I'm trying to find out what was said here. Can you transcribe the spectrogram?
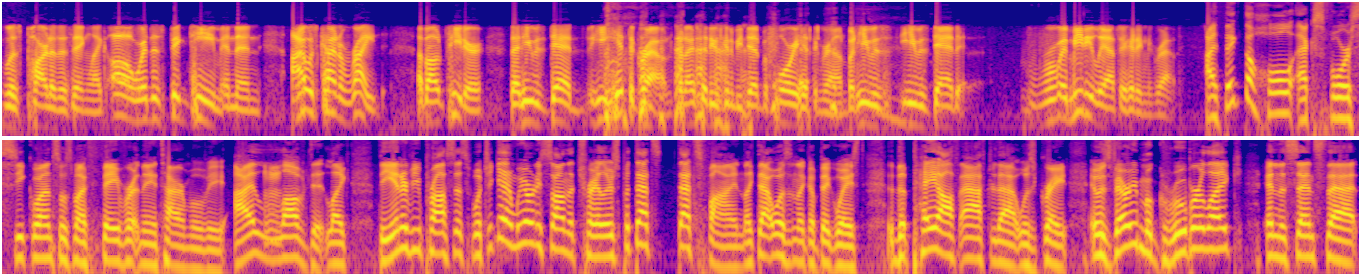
was part of the thing. Like, oh, we're this big team, and then I was kind of right about Peter that he was dead. He hit the ground, but I said he was going to be dead before he hit the ground. But he was he was dead r- immediately after hitting the ground. I think the whole X Force sequence was my favorite in the entire movie. I mm. loved it. Like the interview process, which again we already saw in the trailers, but that's that's fine. Like that wasn't like a big waste. The payoff after that was great. It was very MacGruber like in the sense that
